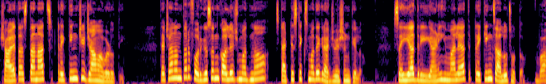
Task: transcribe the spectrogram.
शाळेत असतानाच ट्रेकिंगची जाम आवड होती. त्याच्यानंतर फर्ग्युसन कॉलेजमधनं स्टॅटिस्टिक्समध्ये ग्रॅज्युएशन केलं. सह्याद्री आणि हिमालयात ट्रेकिंग चालूच होतं. वा.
